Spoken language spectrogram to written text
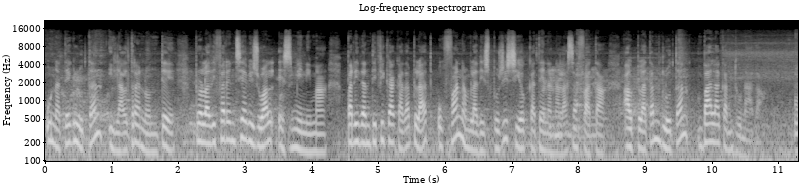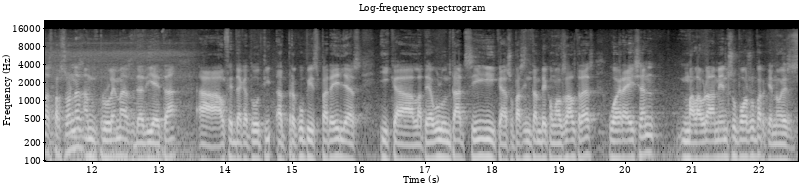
Una té gluten i l'altra no en té, però la diferència visual és mínima. Per identificar cada plat, ho fan amb la disposició que tenen a la safata. El plat amb gluten va a la cantonada. Les persones amb problemes de dieta, eh, el fet de que tu et preocupis per elles i que la teva voluntat sigui que s'ho passin tan bé com els altres, ho agraeixen, malauradament suposo, perquè no és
